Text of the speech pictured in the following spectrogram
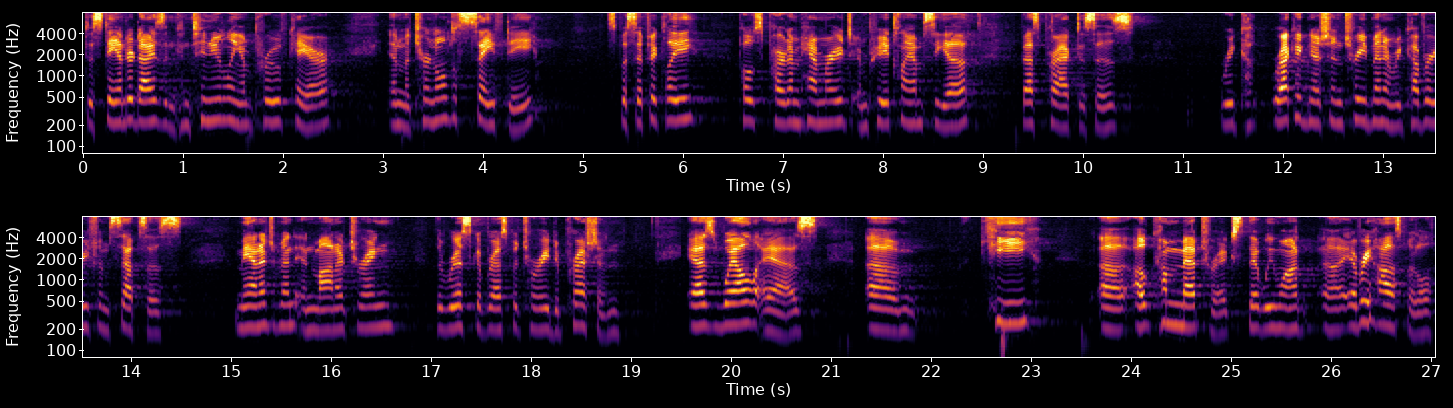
to standardize and continually improve care in maternal safety specifically postpartum hemorrhage and preeclampsia best practices, rec recognition, treatment, and recovery from sepsis, management and monitoring the risk of respiratory depression, as well as um, key uh, outcome metrics that we want uh, every hospital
